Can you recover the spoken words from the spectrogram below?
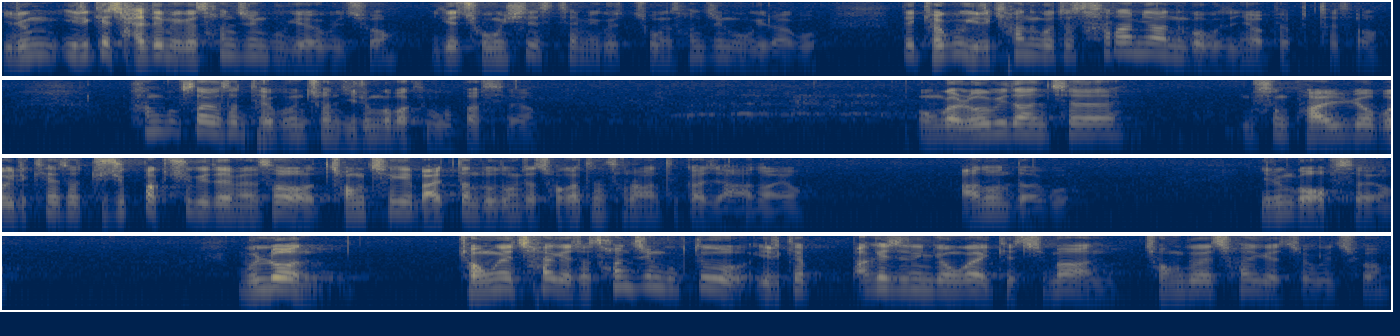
이런 이렇게 잘 되면 이거 선진국이에요, 그렇죠? 이게 좋은 시스템이고 좋은 선진국이라고. 근데 결국 이렇게 하는 것도 사람이 하는 거거든요, 옆에 붙어서. 한국 사회에서 대부분 전 이런 거밖에 못 봤어요. 뭔가 로비 단체 무슨 관료 뭐 이렇게 해서 뒤죽박죽이 되면서 정책이 말단 노동자 저 같은 사람한테까지 안 와요. 안 온다고. 이런 거 없어요. 물론 경우의 차이겠죠. 선진국도 이렇게 빠개지는 경우가 있겠지만 정도의 차이겠죠. 그렇죠?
